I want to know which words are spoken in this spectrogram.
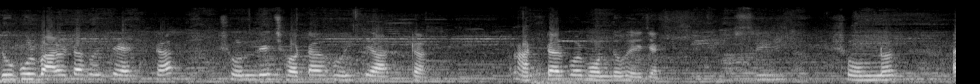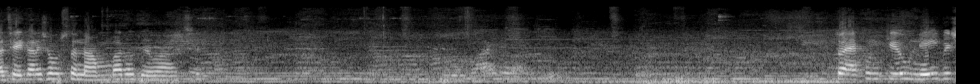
দুপুর বারোটা হইতে একটা, সন্ধে ছটা হইতে আটটা। আটটার পর বন্ধ হয়ে যায়। শ্রী সোমনাথ। আচ্ছা এখানে সমস্ত নাম্বারও দেওয়া আছে। তো এখন কেউ নেই, বেশ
